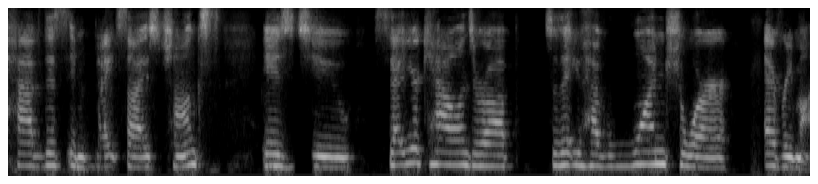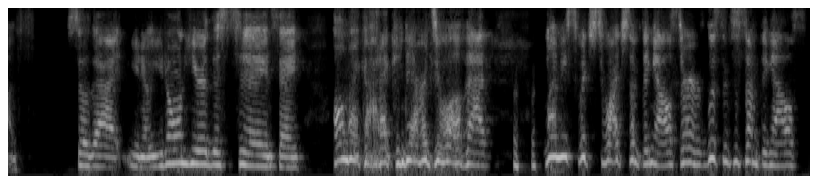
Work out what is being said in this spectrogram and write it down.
have this in bite-sized chunks is to set your calendar up so that you have one chore every month. So that you know you don't hear this today and say oh my god i can never do all that. Let me switch to watch something else or listen to something else.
